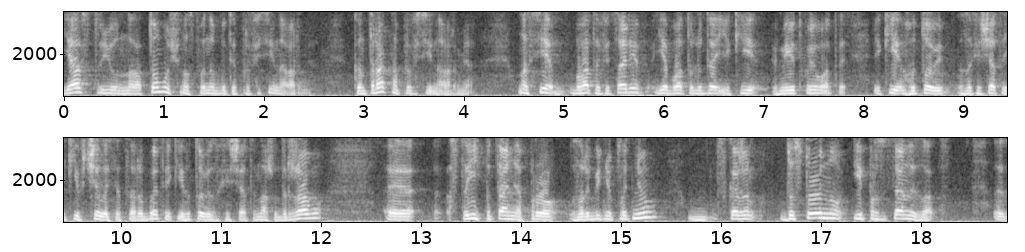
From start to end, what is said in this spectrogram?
я стою на тому, що у нас повинна бути професійна армія, контрактна професійна армія. У нас є багато офіцерів, є багато людей, які вміють воювати, які готові захищати, які вчилися це робити, які готові захищати нашу державу. Е, Стоїть питання про заробітну платню, скажімо, достойну і про соціальний захист. Е,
